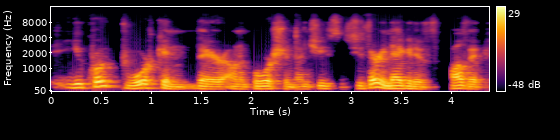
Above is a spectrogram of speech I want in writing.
you quote Dworkin there on abortion, and she's she's very negative of it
